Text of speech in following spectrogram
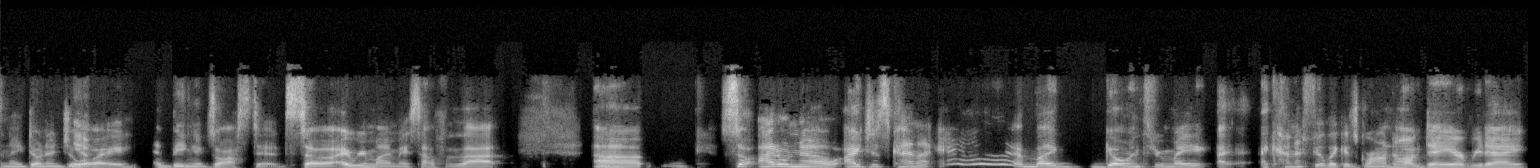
and I don't enjoy yeah. and being exhausted. So I remind myself of that. Mm. Um, so I don't know. I just kind of eh, am like going through my I, I kind of feel like it's Groundhog Day every day.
